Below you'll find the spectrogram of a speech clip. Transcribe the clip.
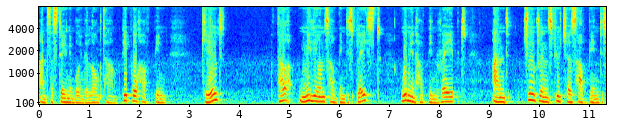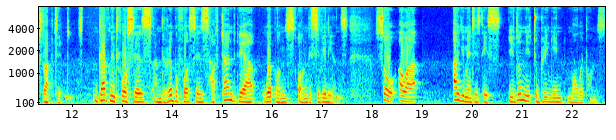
and sustainable in the long term. People have been killed, millions have been displaced, women have been raped, and children's futures have been disrupted. Government forces and the rebel forces have turned their weapons on the civilians. So our argument is this, you don't need to bring in more weapons.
